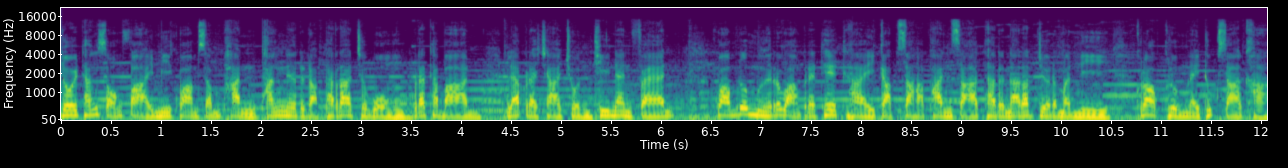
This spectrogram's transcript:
โดยทั้งสองฝ่ายมีความสัมพันธ์ทั้งในระดับพระราชวงศ์รัฐบาล และประชาชนที่แน่นแฟ้น ความร่วมมือระหว่างประเทศไทยกับสหพันธ์สาธารณรัฐเยอรมนี ครอบคลุมในทุกสาขา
